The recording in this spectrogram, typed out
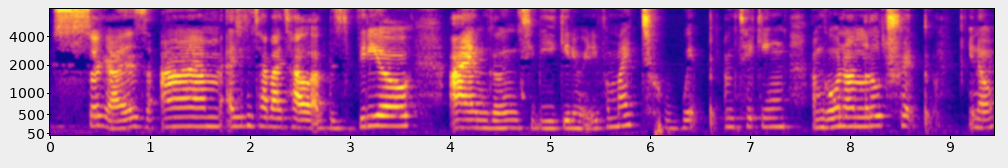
So guys um as you can tell by the title of this video i'm going to be getting ready for my trip. I'm taking i'm going on a little trip you know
